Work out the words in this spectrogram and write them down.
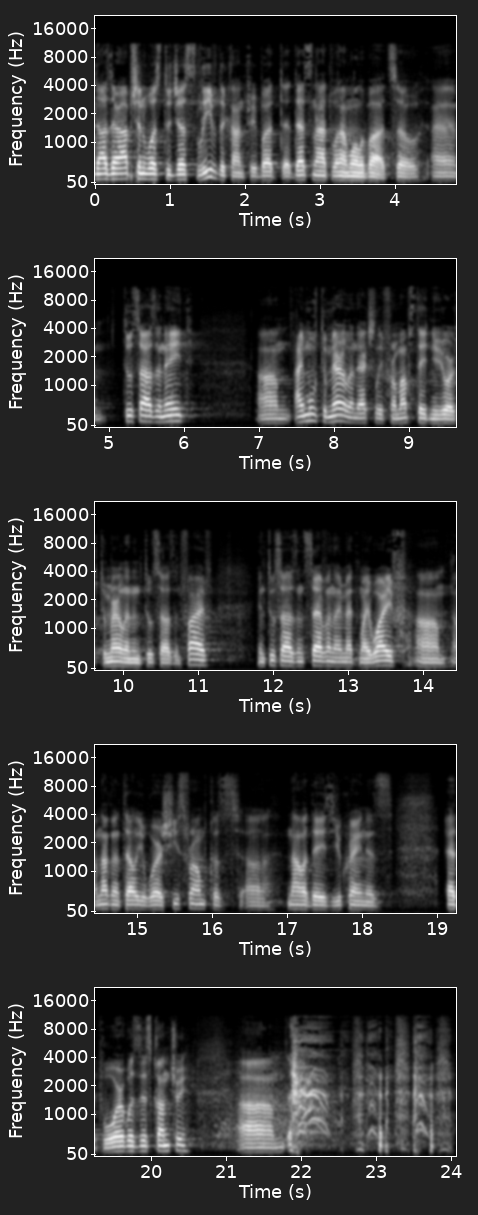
the other option was to just leave the country, but that's not what I'm all about. So, um, 2008, um, I moved to Maryland actually from upstate New York to Maryland in 2005. In 2007, I met my wife. Um, I'm not going to tell you where she's from because uh, nowadays Ukraine is at war with this country.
